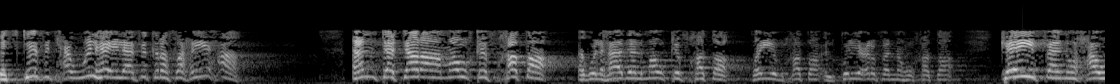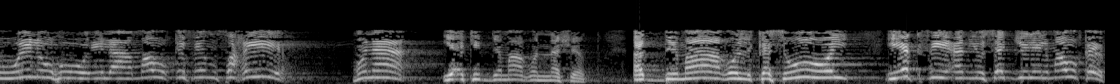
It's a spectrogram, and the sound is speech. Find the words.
بس كيف تحولها إلى فكرة صحيحة؟ أنت ترى موقف خطأ. أقول هذا الموقف خطأ. طيب خطأ. الكل يعرف أنه خطأ. كيف نحوله إلى موقف صحيح؟ هنا يأتي الدماغ النشط. الدماغ الكسول يكفي أن يسجل الموقف.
